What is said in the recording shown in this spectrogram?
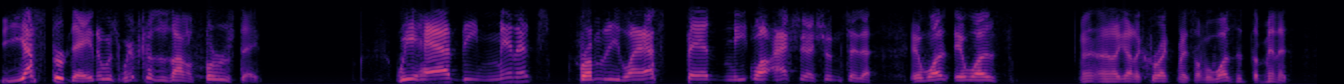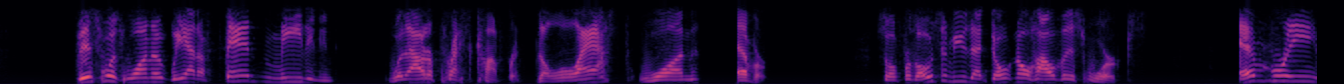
Yesterday, and it was weird because it was on a Thursday. We had the minutes from the last Fed meet. Well, actually, I shouldn't say that. It was it was, and I got to correct myself. It wasn't the minutes. This was one of we had a Fed meeting without a press conference. The last one ever. So, for those of you that don't know how this works, every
